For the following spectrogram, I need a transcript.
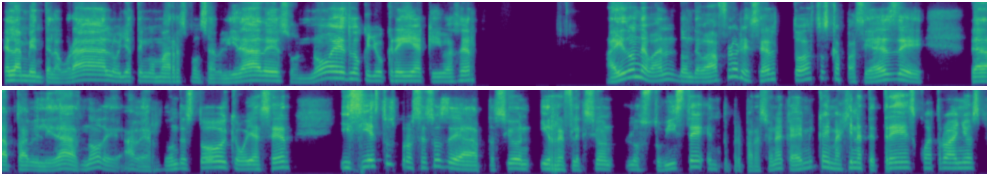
el ambiente laboral, o ya tengo más responsabilidades, o no es lo que yo creía que iba a ser? Ahí es donde van, donde va a florecer todas tus capacidades de, de adaptabilidad, ¿no? De, a ver, ¿dónde estoy? ¿Qué voy a hacer? Y si estos procesos de adaptación y reflexión los tuviste en tu preparación académica, imagínate tres, cuatro años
